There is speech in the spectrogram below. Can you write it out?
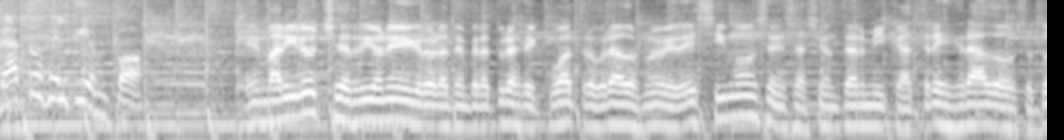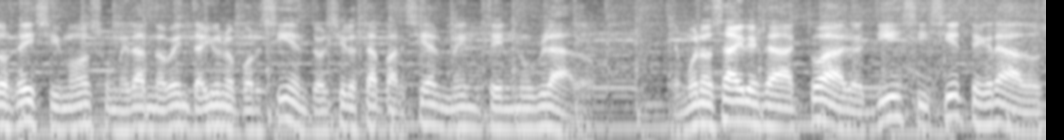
Datos del tiempo. En Bariloche, Río Negro, la temperatura es de 4 grados 9 décimos, sensación térmica 3 grados 2 décimos, humedad 91%, el cielo está parcialmente nublado. En Buenos Aires la actual 17 grados,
